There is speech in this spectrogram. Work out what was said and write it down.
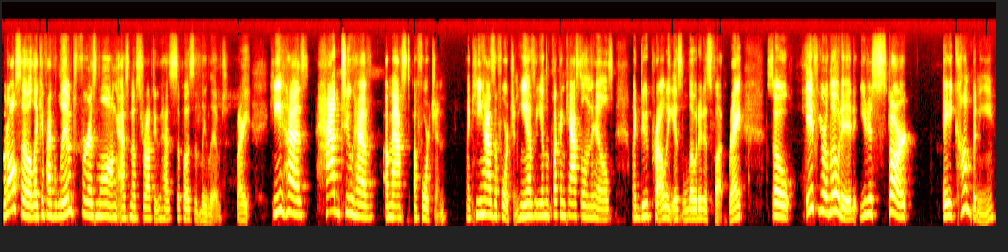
But also, like, if I've lived for as long as Nosferatu has supposedly lived, right? He has had to have amassed a fortune. Like, he has a fortune. He has he has a fucking castle in the hills. Like, dude probably is loaded as fuck, right? So if you're loaded, you just start a company,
